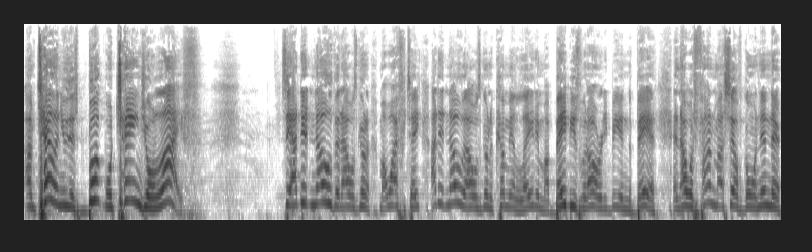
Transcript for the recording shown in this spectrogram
I'm telling you, this book will change your life. See, I didn't know that I was going to, my wife would tell you, I didn't know that I was going to come in late and my babies would already be in the bed. And I would find myself going in there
